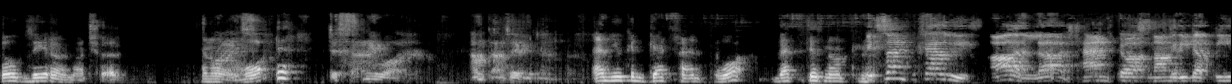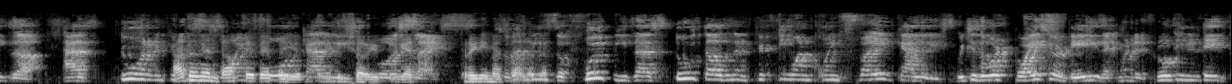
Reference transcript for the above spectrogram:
Coke Zero, I'm not sure. And Right. water? Dasani water. I'm, I'm taking that. And you can get fan. What? That's just not true. It's time for calories. Our large hand tossed margarita pizza has Other than Dr. Pepper, 256.4 you- I'm calories sure you per can get slice. pretty much so all that means it. the full pizza has 2051.5 calories, which is over twice your daily recommended protein intake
